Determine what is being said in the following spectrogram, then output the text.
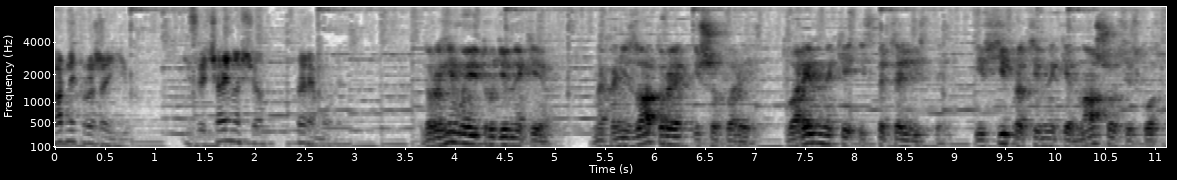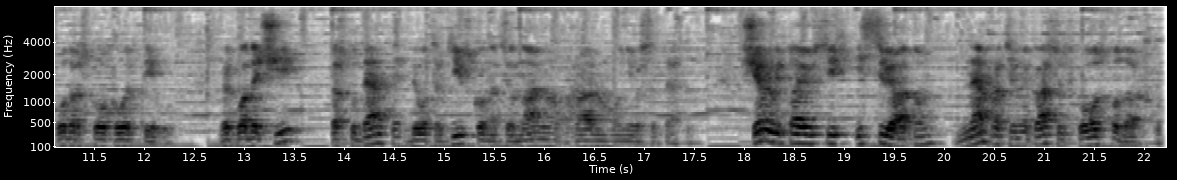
гарних врожаїв і, звичайно, що перемоги. Дорогі мої трудівники, механізатори і шофери, тваринники і спеціалісти, і всі працівники нашого сільськогосподарського колективу, викладачі та студенти Білоцерківського національного аграрного університету. Щиро вітаю всіх із святом Днем працівника сільського господарства.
